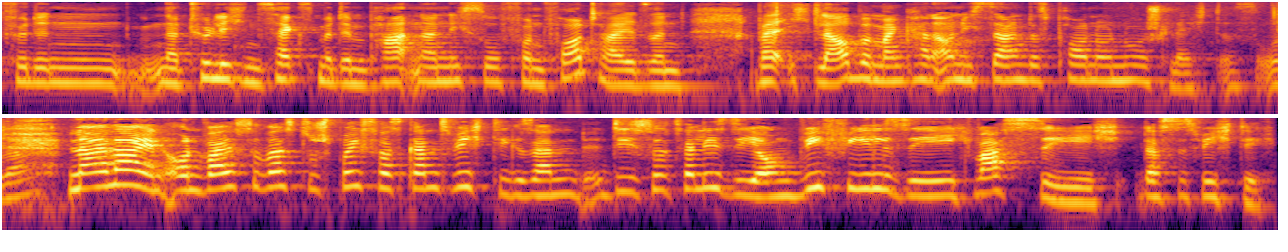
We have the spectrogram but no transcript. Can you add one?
für den natürlichen Sex mit dem Partner nicht so von Vorteil sind. Aber ich glaube, man kann auch nicht sagen, dass Porno nur schlecht ist, oder? Nein, nein. Und weißt du was, du sprichst was ganz Wichtiges an, die Sozialisierung. Wie viel sehe ich, was sehe ich? Das ist wichtig.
